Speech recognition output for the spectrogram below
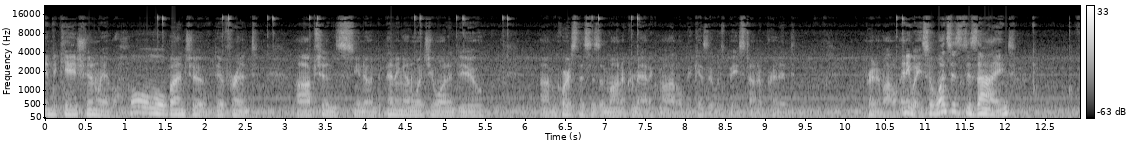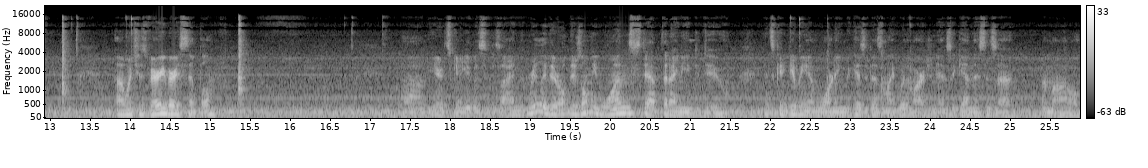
indication. We have a whole bunch of different options, you know, depending on what you want to do. Um, of course, this is a monochromatic model because it was based on a printed printed model. Anyway, so once it's designed, uh, which is very, very simple, um, here it's going to give us a design. Really, there, there's only one step that I need to do. It's going to give me a warning because it doesn't like where the margin is. Again, this is a, a model.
